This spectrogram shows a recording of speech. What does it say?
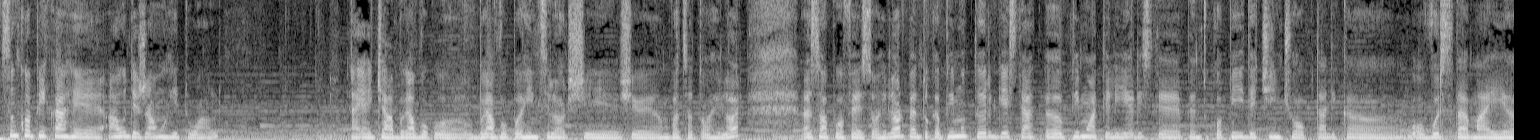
Sunt copii care au deja un ritual aici bravo, bravo părinților și, și învățătorilor uh, sau profesorilor, pentru că primul târg este, uh, primul atelier este pentru copii de 5-8, adică o vârstă mai uh,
